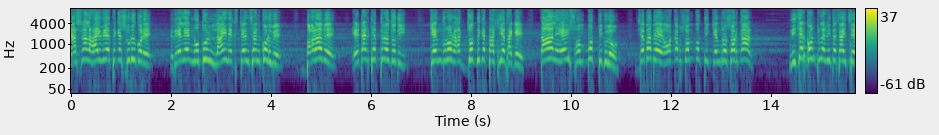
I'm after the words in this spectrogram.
ন্যাশনাল হাইওয়ে থেকে শুরু করে রেলের নতুন লাইন এক্সটেনশন করবে, বাড়াবে এটার ক্ষেত্রেও যদি কেন্দ্র রাজ্যর দিকে তাকিয়ে থাকে, তাহলে এই সম্পত্তিগুলো, যেভাবে অকাপ সম্পত্তি কেন্দ্র সরকার নিজের কন্ট্রোলে নিতে চাইছে,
